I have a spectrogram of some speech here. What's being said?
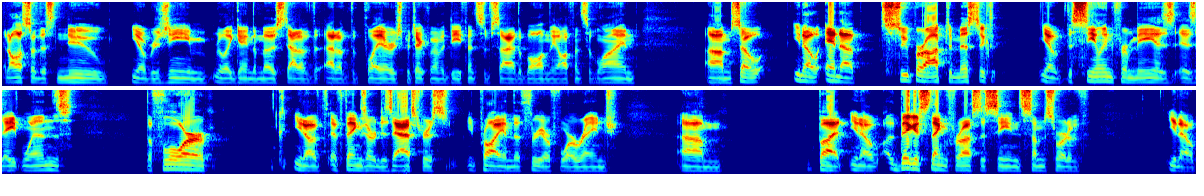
and also this new you know regime really getting the most out of the, out of the players, particularly on the defensive side of the ball and the offensive line. Um, so you know, in a super optimistic, you know, the ceiling for me is is eight wins. The floor, you know, if, if things are disastrous, you're probably in the three or four range. Um, but you know, the biggest thing for us is seeing some sort of, you know,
